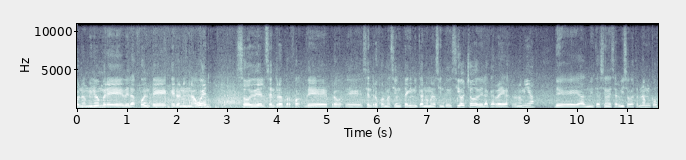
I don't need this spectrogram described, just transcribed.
Bueno, mi nombre es de la fuente Jerónimo Nahuel, soy del Centro de, Centro de Formación Técnica número 118 de la carrera de Gastronomía, de Administración de Servicios Gastronómicos.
